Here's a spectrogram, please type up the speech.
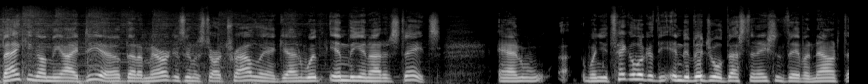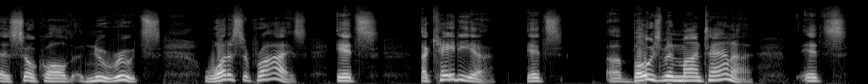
banking on the idea that America is going to start traveling again within the United States. And uh, when you take a look at the individual destinations they've announced as so called new routes, what a surprise. It's Acadia, it's uh, Bozeman, Montana. It's,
